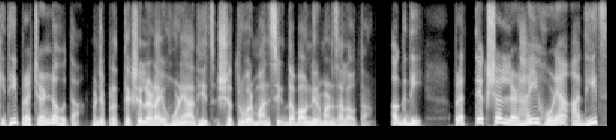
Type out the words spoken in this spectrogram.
किती प्रचंड होता. म्हणजे प्रत्यक्ष लढाई होण्याआधीच शत्रूवर मानसिक दबाव निर्माण झाला होता. अगदी. प्रत्यक्ष लढाई होण्याआधीच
